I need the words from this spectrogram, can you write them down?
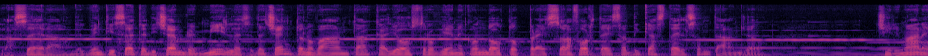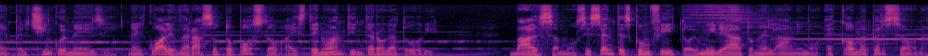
La sera del 27 dicembre 1790 Cagliostro viene condotto presso la fortezza di Castel Sant'Angelo. Ci rimane per cinque mesi, nel quale verrà sottoposto a estenuanti interrogatori. Balsamo si sente sconfitto e umiliato nell'animo e come persona.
